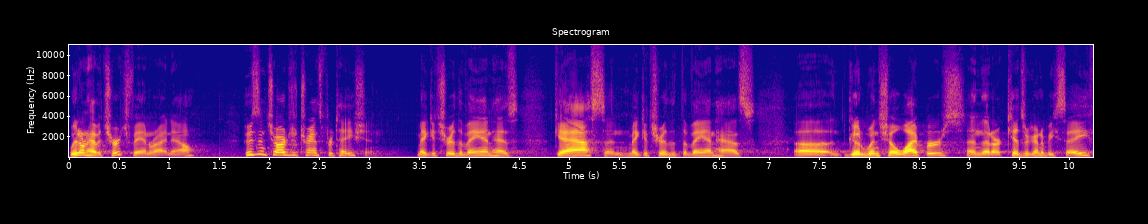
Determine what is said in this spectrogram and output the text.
We don't have a church van right now. Who's in charge of transportation? Making sure the van has gas and making sure that the van has uh, good windshield wipers and that our kids are going to be safe.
